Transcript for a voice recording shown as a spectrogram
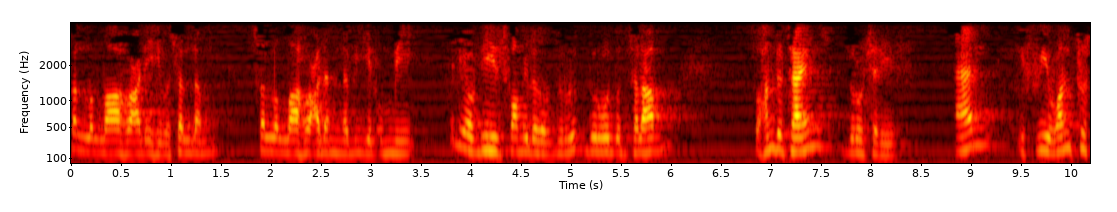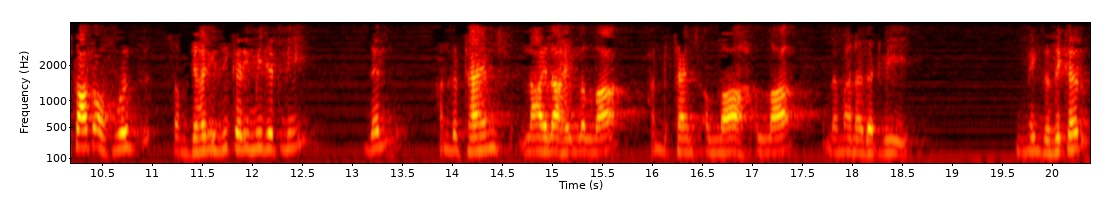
sallallahu alayhi Wasallam, sallallahu ala nabi al-ummi, any of these formulas of durood and salam. So 100 times, durood sharif. And if we want to start off with some jahri zikr immediately, then 100 times, la ilaha illallah, 100 times Allah, Allah, in the manner that we make the zikr.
